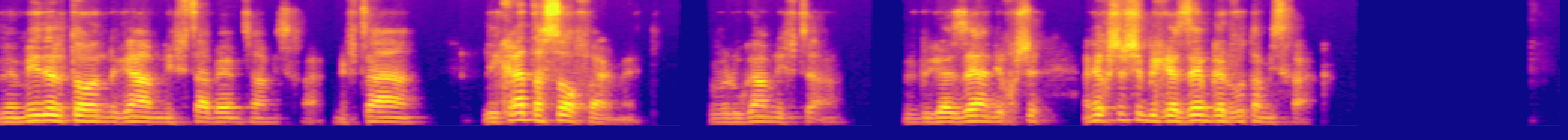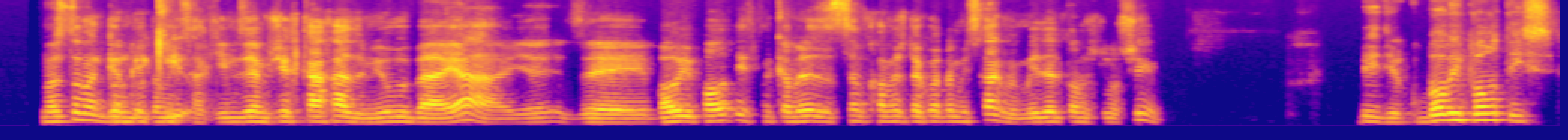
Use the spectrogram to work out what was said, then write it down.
ומידלטון גם נפצע באמצע המשחק, נפצע לקראת הסוף האמת, אבל הוא גם נפצע, ובגלל זה אני חושב, אני חושב שבגלל זה הם גנבו את המשחק. מה זאת אומרת גנבו את המשחק? אם זה ימשיך ככה אז הם יהיו בבעיה, זה בובי פורטיס מקבל איזה 25 דקות למשחק ומידלטון 30. בדיוק, בובי פורטיס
